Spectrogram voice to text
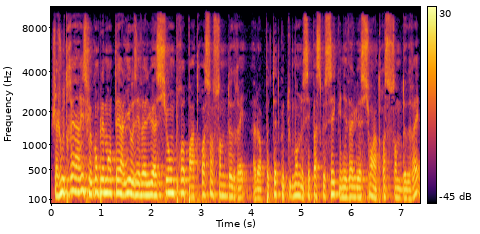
J'ajouterai un risque complémentaire lié aux évaluations propres à 360 degrés. Alors peut-être que tout le monde ne sait pas ce que c'est qu'une évaluation à 360 degrés.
